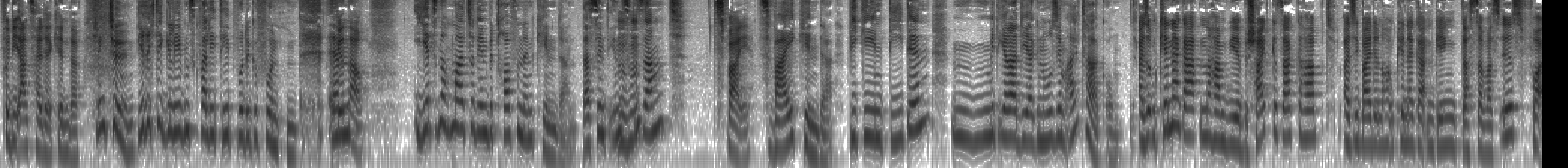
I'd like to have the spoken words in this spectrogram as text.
für die Anzahl der Kinder. Klingt schön. Die richtige Lebensqualität wurde gefunden. Ähm, genau. Jetzt noch mal zu den betroffenen Kindern. Das sind mhm. insgesamt Zwei. Zwei Kinder. Wie gehen die denn mit ihrer Diagnose im Alltag um? Also im Kindergarten haben wir Bescheid gesagt gehabt, als sie beide noch im Kindergarten gingen, dass da was ist. Vor,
